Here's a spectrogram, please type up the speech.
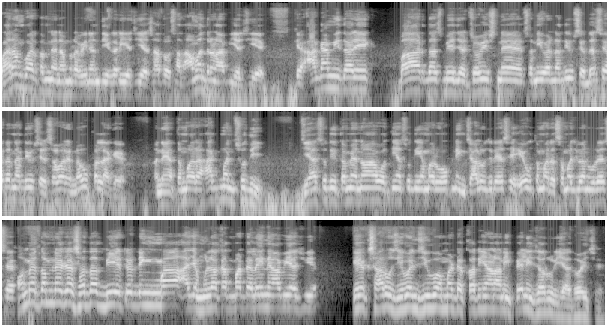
વારંવાર તમને નમ્ર વિનંતી કરીએ છીએ, સાથોસાથ આમંત્રણ આપીએ છીએ કે આગામી તારીખ બાર દસ બે હજાર ચોવીસને શનિવારના દિવસે, દશેરાના દિવસે સવારે નવ કલાકે અને તમારા આગમન સુધી, જ્યાં સુધી તમે ન આવો ત્યાં સુધી અમારું ઓપનિંગ ચાલુ જ રહેશે, એવું તમારે સમજવાનું રહેશે. અમે તમને જે સતત બીએ ટ્રેડિંગમાં આજે મુલાકાત માટે લઈને આવ્યા છીએ કે એક સારું જીવન જીવવા માટે કરિયાણાની પહેલી જરૂરિયાત હોય છે.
